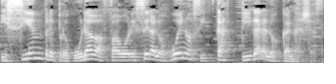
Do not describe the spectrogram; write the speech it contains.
y siempre procuraba favorecer a los buenos y castigar a los canallas.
